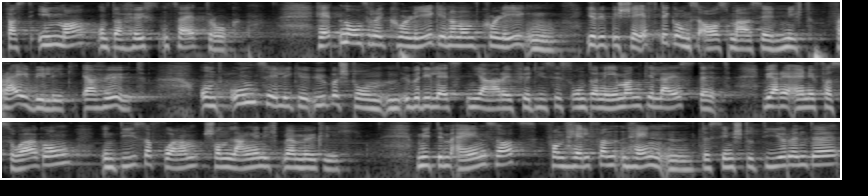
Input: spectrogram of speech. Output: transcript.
fast immer unter höchstem Zeitdruck. Hätten unsere Kolleginnen und Kollegen ihre Beschäftigungsausmaße nicht freiwillig erhöht, und unzählige Überstunden über die letzten Jahre für dieses Unternehmen geleistet, wäre eine Versorgung in dieser Form schon lange nicht mehr möglich. Mit dem Einsatz von helfenden Händen, das sind Studierende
